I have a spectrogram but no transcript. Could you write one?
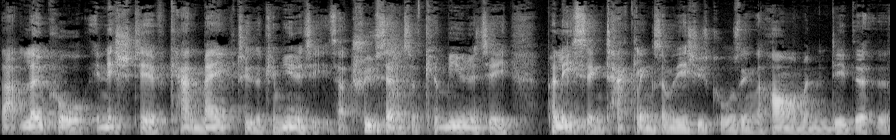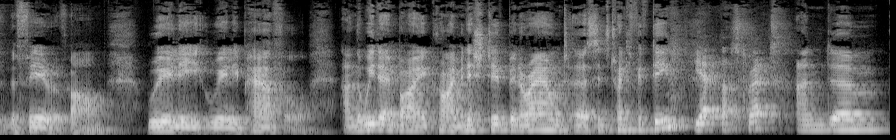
that local initiative can make to the community, it's that true sense of community policing, tackling some of the issues causing the harm and indeed the, the, the, fear of harm. Really, really powerful. And the We Don't Buy Crime initiative been around uh, since 2015. Yeah, that's correct. And um,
